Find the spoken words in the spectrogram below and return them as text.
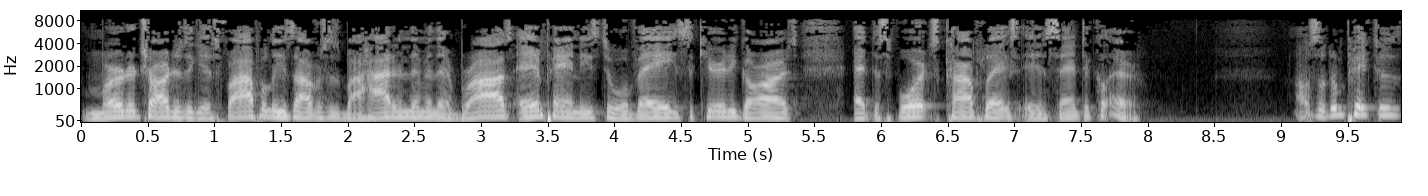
murder charges against five police officers by hiding them in their bras and panties to evade security guards at the sports complex in Santa Clara. Also, them pictures,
